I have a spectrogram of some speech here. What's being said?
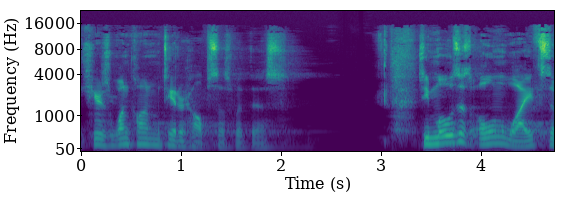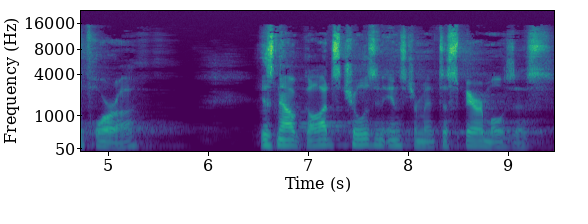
here's one commentator helps us with this. See, Moses' own wife, Zipporah, is now God's chosen instrument to spare Moses,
